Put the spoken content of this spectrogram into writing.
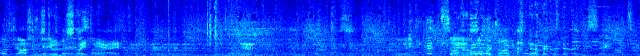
Well, Josh is doing the third, slate. so- Yeah. so I don't know what we're talking about. We're literally just saying nonsense.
